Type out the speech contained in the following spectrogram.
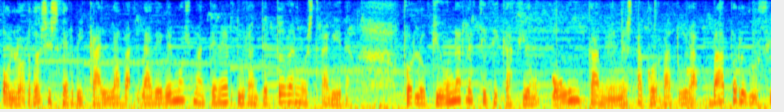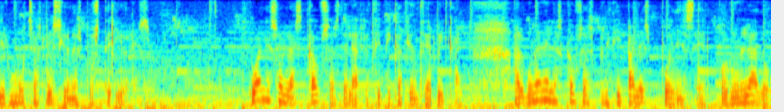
o lordosis cervical la, debemos mantener durante toda nuestra vida, por lo que una rectificación o un cambio en esta curvatura va a producir muchas lesiones posteriores. ¿Cuáles son las causas de la rectificación cervical? Algunas de las causas principales pueden ser, por un lado,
